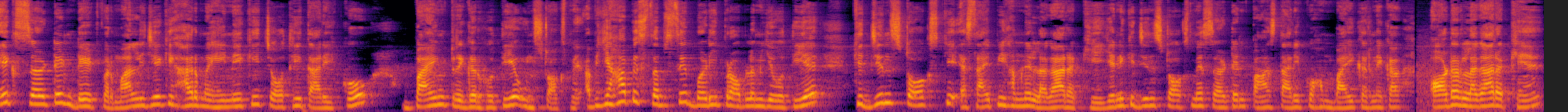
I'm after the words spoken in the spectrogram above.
एक सर्टेन डेट पर, मान लीजिए कि हर महीने की चौथी तारीख को बाइंग ट्रिगर होती है उन स्टॉक्स में। अब यहाँ पे सबसे बड़ी प्रॉब्लम ये होती है कि जिन स्टॉक्स की एसआईपी हमने लगा रखी है, यानी कि जिन स्टॉक्स में सर्टेन पाँच तारीख को हम बाई करने का ऑर्डर लगा रखे हैं,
